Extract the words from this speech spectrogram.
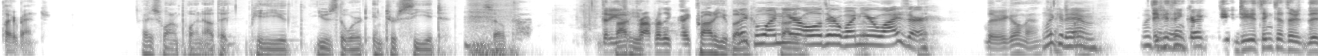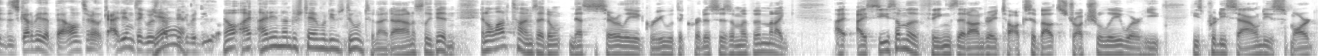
player bench. I just want to point out that PD used the word intercede. So Did he use it properly, Craig? Proud of you, buddy. Like one Proud year older, one year wiser. There you go, man. Look Thanks, at him. Look Did at you him. think, Greg? Do, do you think that there, there's got to be the balance there? Like, I didn't think it was that big of a deal. No, I, I didn't understand what he was doing tonight. I honestly didn't. And a lot of times I don't necessarily agree with the criticism of him. And I, I, I see some of the things that Andre talks about structurally where he he's pretty sound, he's smart,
